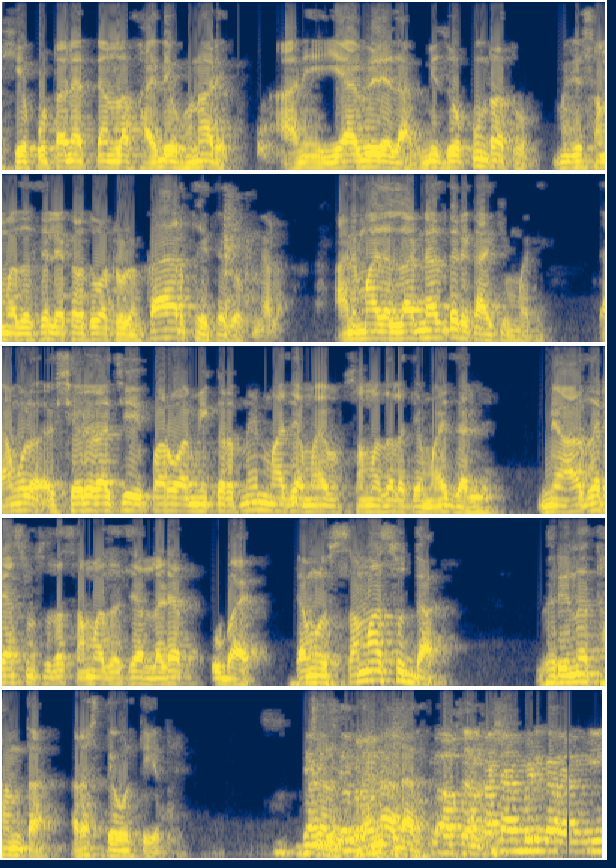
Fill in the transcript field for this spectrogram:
हे पोटाण्यात त्यांना फायदे होणार आहेत. आणि या वेळेला मी झोपून राहतो. म्हणजे समाजाच्या लेकराचं वाटवलं काय अर्थ आहे त्या झोपण्याला? आणि माझ्या लढण्याला तरी काय किंमत आहे? त्यामुळं शरीराची पर्वा मी करत नाही माझ्या माय समाजाला ते माहीत झाले मी आजारी असून सुद्धा समाजाच्या लढ्यात उभा आहे. त्यामुळे समाज सुद्धा घरी न थांबता रस्त्यावरती येतो. प्रकाश आंबेडकरांनी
